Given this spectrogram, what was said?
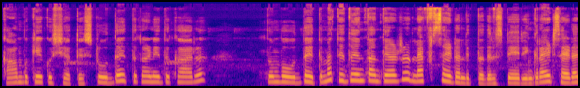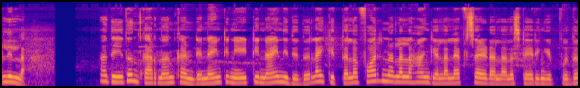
ಕಾಂಬಕ್ಕೆ ಖುಷಿ ಆಯ್ತು. ಎಷ್ಟು ಉದ್ದ ಇತ್ತು ಕಾಣಿದ್ದು ಕಾರ್. ತುಂಬ ಉದ್ದ ಇತ್ತು. ಮತ್ತು ಇದು ಎಂತ ಅಂತ ಹೇಳಿದ್ರೆ ಲೆಫ್ಟ್ ಸೈಡಲ್ಲಿ ಇತ್ತು ಅದ್ರ ಸ್ಟೇರಿಂಗ್ ರೈಟ್ ಸೈಡಲ್ಲಿ ಇಲ್ಲ ಅದೇ ಇದೊಂದು ಕಾರ್ ನಾನು ಕಂಡೆ. ನೈನ್ಟೀನ್ ಏಯ್ಟಿ ನೈನ್ ಇದ್ದಿದ್ದು. ಲೈಕ್ ಇತ್ತಲ್ಲ ಫಾರಿನಲ್ಲೆಲ್ಲ ಹಾಗೆಲ್ಲ ಲೆಫ್ಟ್ ಸೈಡಲ್ಲೆಲ್ಲ ಸ್ಟೇರಿಂಗ್ ಇಪ್ಪುದು.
